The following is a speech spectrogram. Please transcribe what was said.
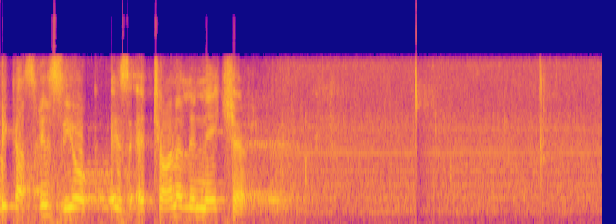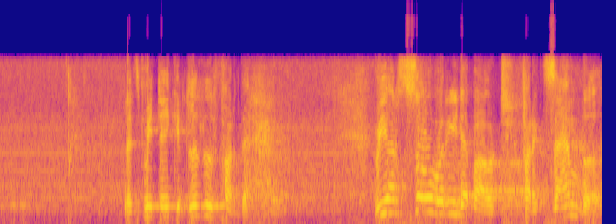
because his yoke is eternal in nature. Let me take it a little further. We are so worried about, for example,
